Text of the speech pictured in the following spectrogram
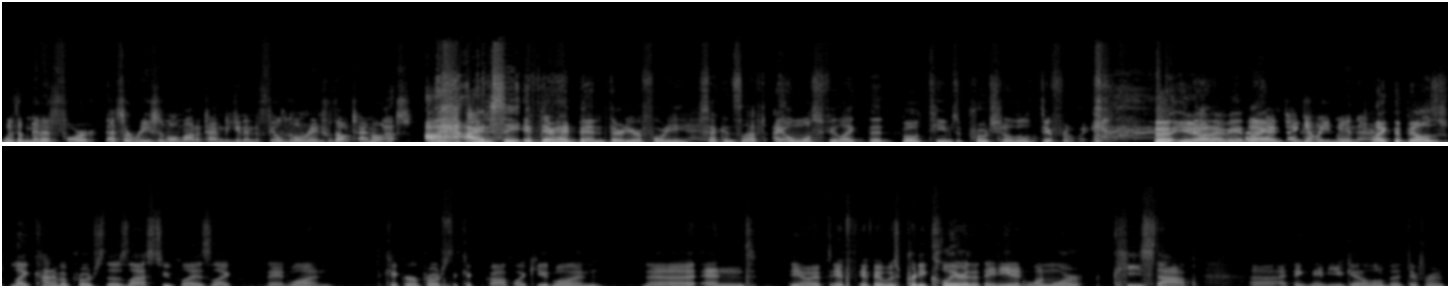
with a minute four, that's a reasonable amount of time to get into field goal range without timeouts. I, honestly, if there had been 30 or 40 seconds left, I almost feel like that both teams approached it a little differently. you know what I mean? Like, I, I, I get what you mean there. like the Bills like kind of approached those last two plays like they had won. The kicker approached the kickoff like he had won, uh, and you know if if if it was pretty clear that they needed one more key stop, uh, I think maybe you get a little bit different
